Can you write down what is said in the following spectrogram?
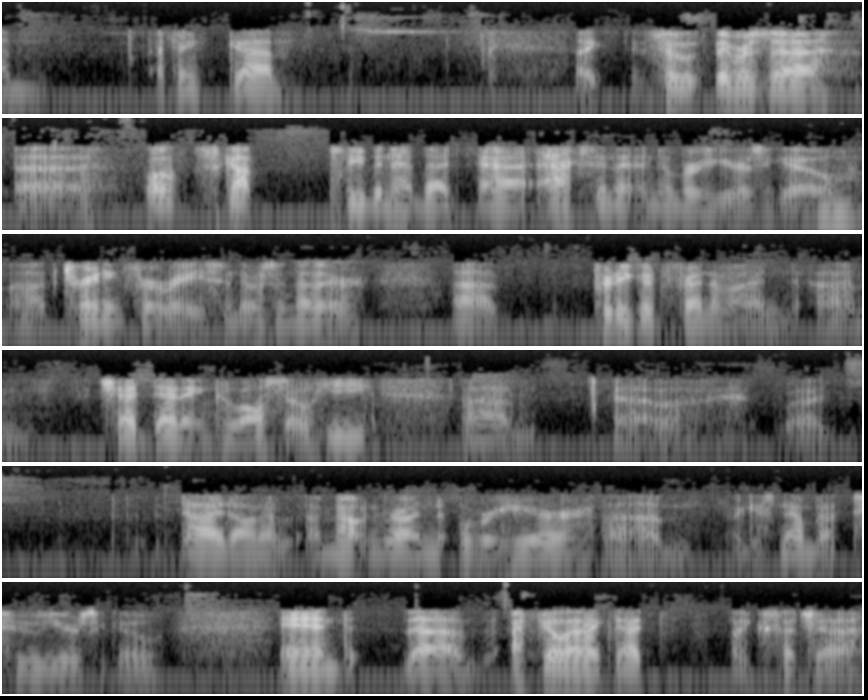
um, I think um, like so there was a uh, well Scott Pleben had that uh, accident a number of years ago uh, training for a race, and there was another uh, pretty good friend of mine, um, Chad Denning, who also he um, uh, uh, died on a, a mountain run over here. Um, I guess now about two years ago, and uh, I feel like that like such a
